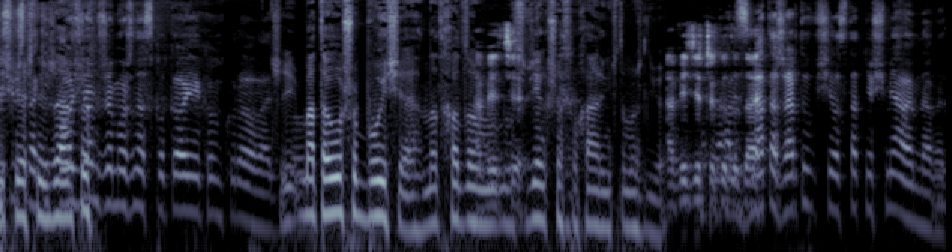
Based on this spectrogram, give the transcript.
i śmiesznych taki żartów. poziom, że można spokojnie konkurować. Czyli bo... Mateuszu, bój się, nadchodzą wiecie- większe suchary niż to możliwe. A wiecie czego Ale z dodać? Mata żartów się ostatnio śmiałem nawet,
